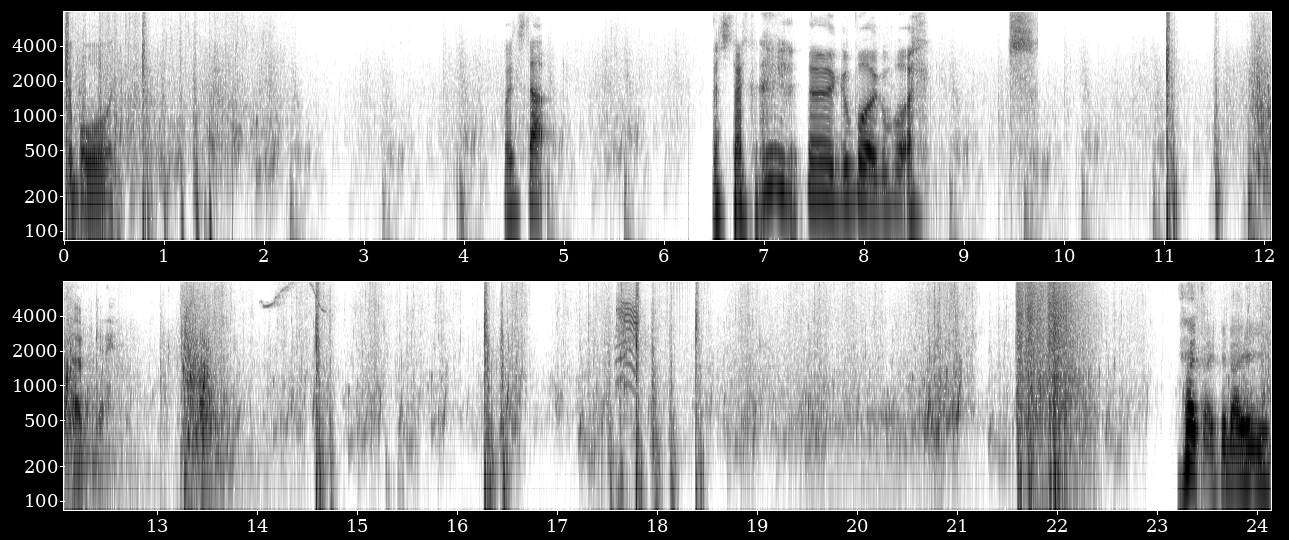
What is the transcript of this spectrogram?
Good boy. You stop? no, good boy, good boy. Okay. What? I cannot hear you.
